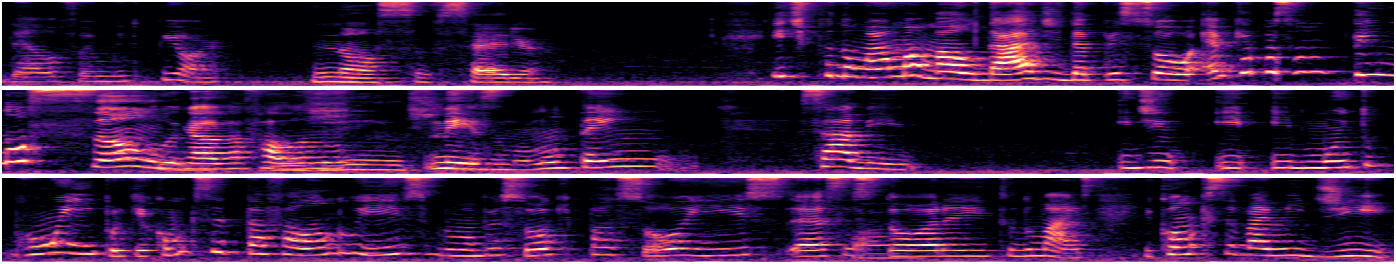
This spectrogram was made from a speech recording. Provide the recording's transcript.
dela foi muito pior. Nossa, sério. E, tipo, não é uma maldade da pessoa, é porque a pessoa não tem noção do que ela tá falando Gente. mesmo. Não tem, sabe? E, de- e, e muito ruim, porque como que você tá falando isso pra uma pessoa que passou isso, essa Claro. história e tudo mais? E como que você vai medir,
